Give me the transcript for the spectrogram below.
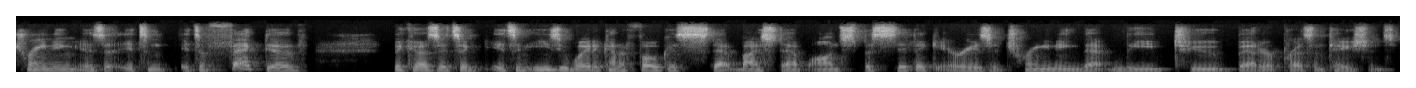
training is it's an, it's effective because it's a it's an easy way to kind of focus step by step on specific areas of training that lead to better presentations.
